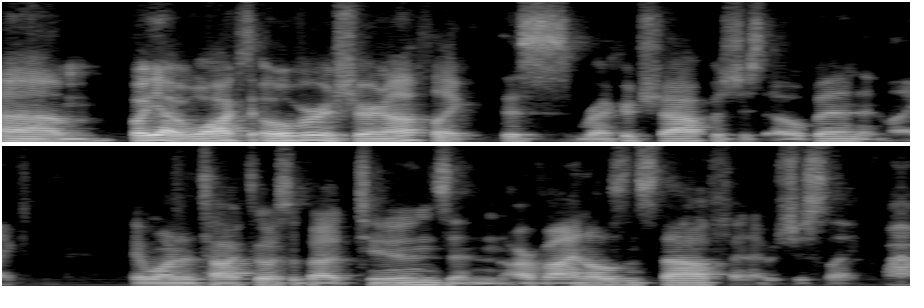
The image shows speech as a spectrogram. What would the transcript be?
Um, but yeah, I walked over and sure enough, like this record shop was just open and like they wanted to talk to us about tunes and our vinyls and stuff. And it was just like, wow,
